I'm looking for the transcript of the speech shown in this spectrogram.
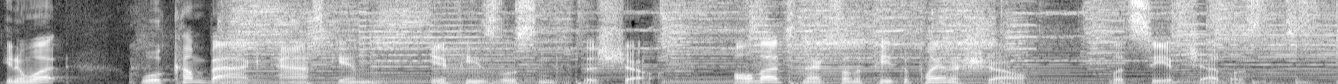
you know what? We'll come back, ask him if he's listened to the show. All that's next on the Pete the Planner show. Let's see if Chad listens.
